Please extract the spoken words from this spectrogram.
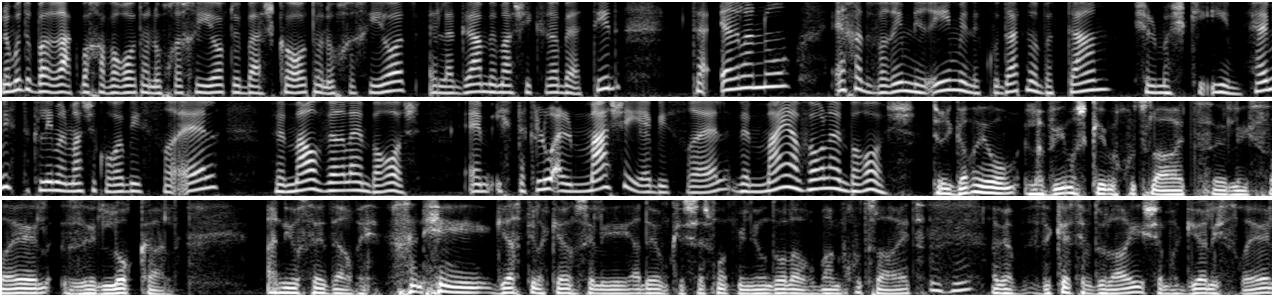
לא מדובר רק בחברות הנוכחיות ובהשקעות הנוכחיות, אלא גם במה שיקרה בעתיד. תאר לנו איך הדברים נראים מנקודת מבטם של משקיעים. הם מסתכלים על מה שקורה בישראל ומה עובר להם בראש. הם יסתכלו על מה שיהיה בישראל ומה יעבור להם בראש. תראי, גם היום להביא משקיעים מחוץ לארץ אה, לישראל זה לא קל. אני עושה את זה הרבה. אני גייסתי לקרן שלי עד היום כ-600 מיליון דולר, רובם מחוץ לארץ. Mm-hmm. אגב, זה כסף דולרי שמגיע לישראל,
